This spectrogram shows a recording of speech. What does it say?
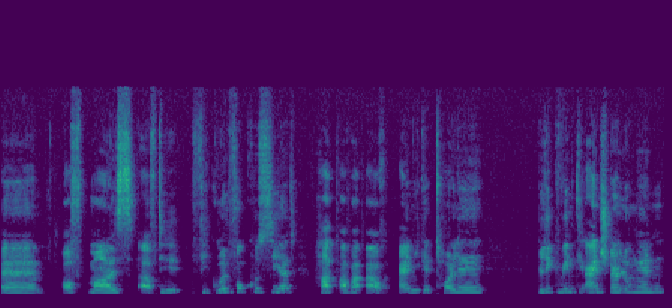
äh, oftmals auf die Figuren fokussiert, hat aber auch einige tolle Blickwinkeleinstellungen,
